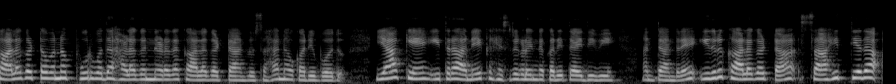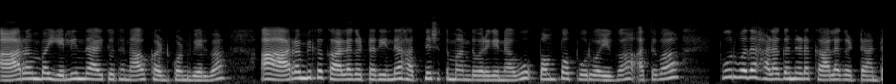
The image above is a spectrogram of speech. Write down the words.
ಕಾಲಘಟ್ಟವನ್ನು ಪೂರ್ವದ ಹಳಗನ್ನಡದ ಕಾಲಘಟ್ಟ ಅಂತಲೂ ಸಹ ನಾವು ಕರಿಬೋದು. ಯಾಕೆ ಈ ಥರ ಅನೇಕ ಹೆಸರುಗಳಿಂದ ಕರಿತಾ ಇದ್ದೀವಿ ಅಂತ ಅಂದರೆ ಇದರ ಕಾಲಘಟ್ಟ ಸಾಹಿತ್ಯದ ಆರಂಭ ಎಲ್ಲಿಂದ ಆಯಿತು ಅಂತ ನಾವು ಕಂಡುಕೊಂಡ್ವಿ ಅಲ್ವಾ? ಆ ಆರಂಭಿಕ ಕಾಲಘಟ್ಟದಿಂದ ಹತ್ತನೇ ಶತಮಾನದವರೆಗೆ ನಾವು ಪಂಪ ಪೂರ್ವ ಯುಗ ಅಥವಾ ಪೂರ್ವದ ಹಳಗನ್ನಡ ಕಾಲಘಟ್ಟ ಅಂತ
